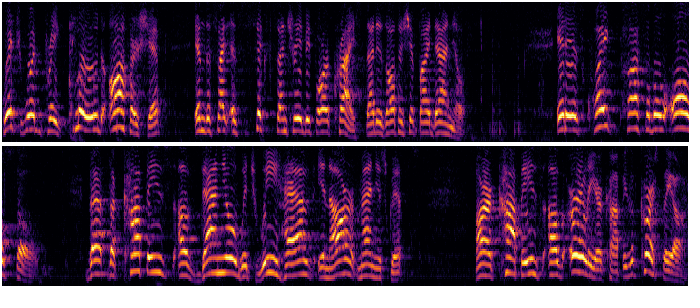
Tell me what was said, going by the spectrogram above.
which would preclude authorship in the 6th uh, century before Christ. That is authorship by Daniel. It is quite possible also that the copies of Daniel which we have in our manuscripts are copies of earlier copies. Of course they are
